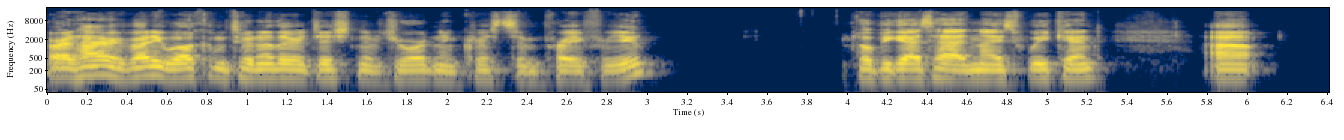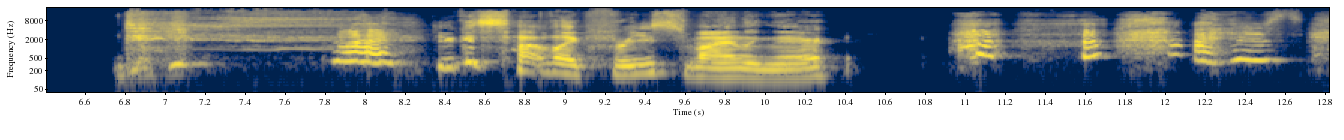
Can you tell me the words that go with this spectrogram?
All right, hi everybody. Welcome to another edition of Jordan and Kristen Pray for You. Hope you guys had a nice weekend. Uh, What? you can stop like free smiling there. I just,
